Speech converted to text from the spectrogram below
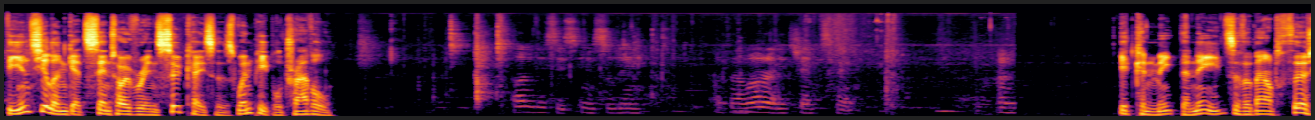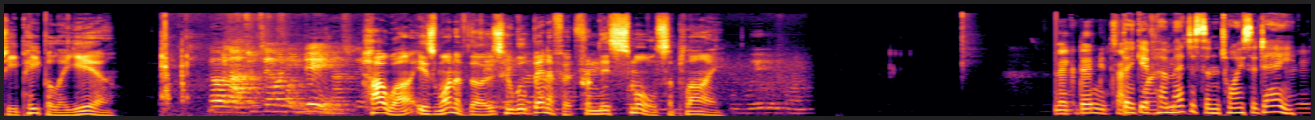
The insulin gets sent over in suitcases when people travel. It can meet the needs of about 30 people a year. Hawa is one of those who will benefit from this small supply. They give her medicine twice a day.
